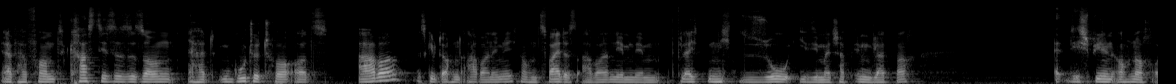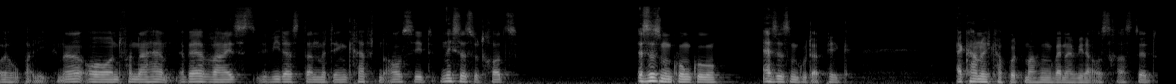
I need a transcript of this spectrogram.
Er performt krass diese Saison, er hat gute Tororts, aber es gibt auch ein Aber, nämlich noch ein zweites Aber, neben dem vielleicht nicht so easy Matchup in Gladbach. Äh, die spielen auch noch Europa League. Ne? Und von daher, wer weiß, wie das dann mit den Kräften aussieht. Nichtsdestotrotz, es ist ein Kunku, es ist ein guter Pick. Er kann euch kaputt machen, wenn er wieder ausrastet.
